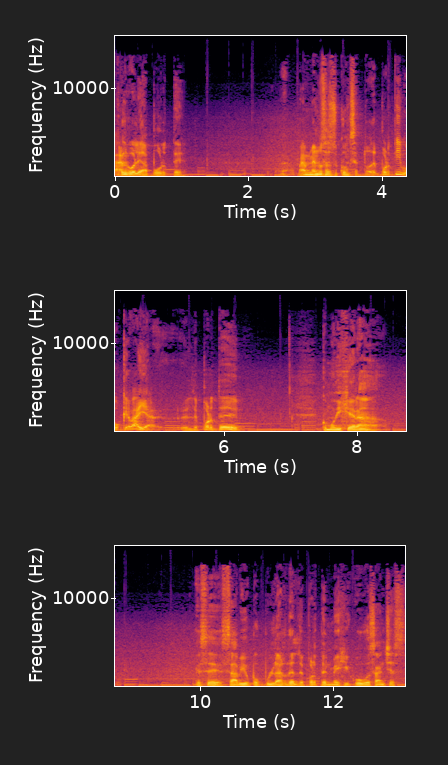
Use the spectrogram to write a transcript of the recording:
algo le aporté, al menos a su concepto deportivo, que vaya, el deporte, como dijera ese sabio popular del deporte en México, Hugo Sánchez,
